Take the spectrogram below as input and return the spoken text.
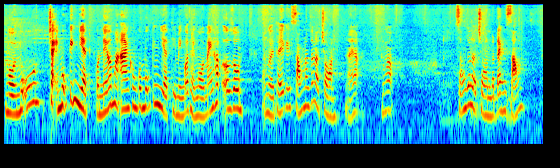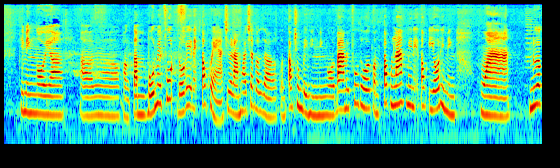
ngồi mũ chạy mũ kích nhiệt. Còn nếu mà ai không có mũ kích nhiệt thì mình có thể ngồi máy hấp ozone. Mọi người thấy cái sóng nó rất là tròn. Đấy ạ đúng không? Sóng rất là tròn và đanh sóng. Thì mình ngồi uh, uh, khoảng tầm 40 phút đối với lại tóc khỏe chưa làm hóa chất bao giờ. Còn tóc trung bình thì mình ngồi 30 phút thôi. Còn tóc lát với lại tóc yếu thì mình hòa nước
